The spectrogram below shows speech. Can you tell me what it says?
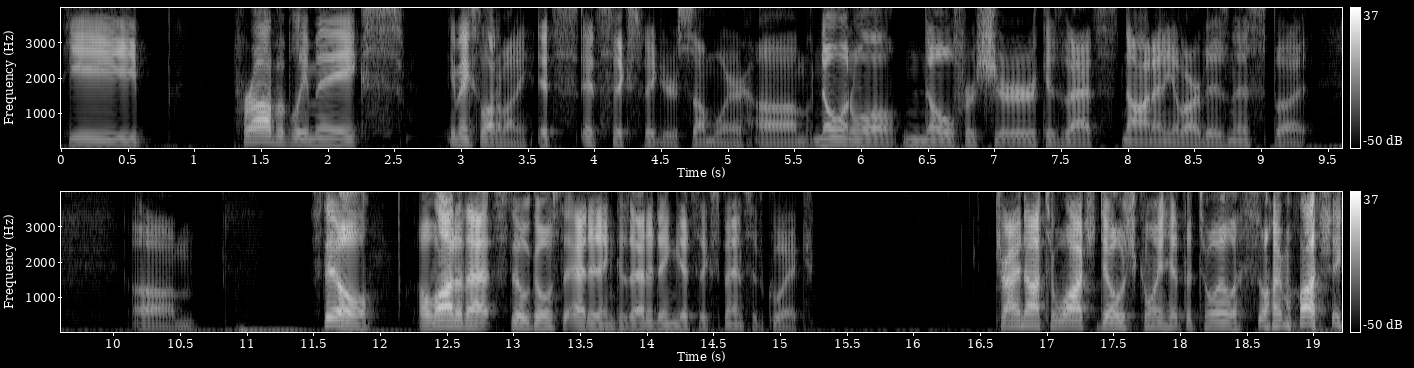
he probably makes he makes a lot of money. It's it's six figures somewhere. Um, no one will know for sure because that's not any of our business. But um, still, a lot of that still goes to editing because editing gets expensive quick. Try not to watch Dogecoin hit the toilet. So I'm watching.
